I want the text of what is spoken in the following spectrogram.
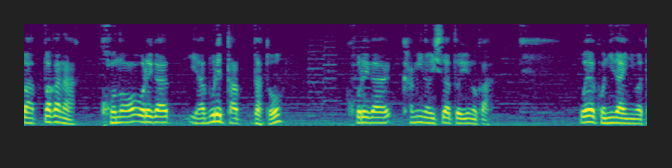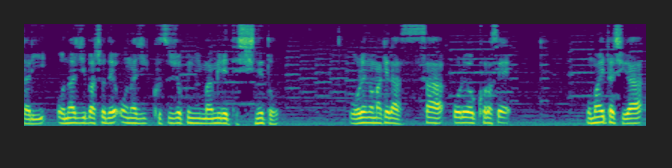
ば、バカな、この俺が敗れただと？これが神の石だというのか？親子二代にわたり同じ場所で同じ屈辱にまみれて死ねと。俺の負けだ。さあ、俺を殺せ。お前たちが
